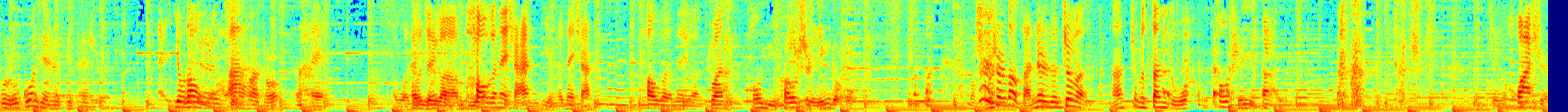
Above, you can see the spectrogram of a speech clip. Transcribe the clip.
不如郭先生先开始。哎，又到我郭先生起了话。头，哎，我就这个抛个那啥，引个那啥，抛个那个砖。抛玉抛屎引狗，什么事儿到咱这儿就这么啊这么三俗？抛石引大爷。这个花式。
